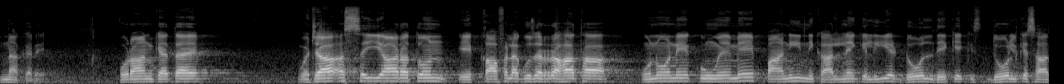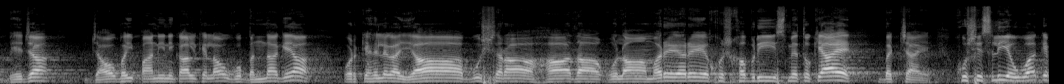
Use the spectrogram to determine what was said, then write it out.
نہ کرے قرآن کہتا ہے وجا سیارتن ایک قافلہ گزر رہا تھا انہوں نے کنویں میں پانی نکالنے کے لیے ڈول دے کے کس ڈول کے ساتھ بھیجا جاؤ بھائی پانی نکال کے لاؤ وہ بندہ گیا اور کہنے لگا یا بشرا ہادا غلام ارے ارے خوشخبری اس میں تو کیا ہے بچہ ہے خوش اس لیے ہوا کہ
